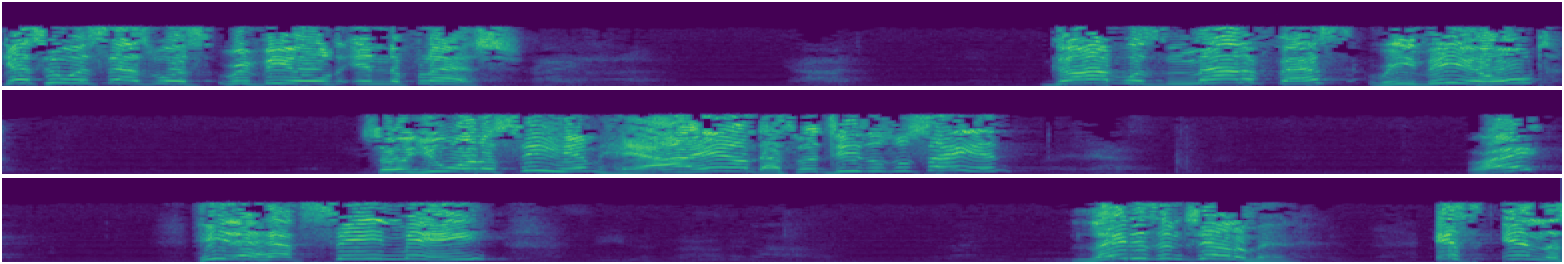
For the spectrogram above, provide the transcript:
Guess who it says was revealed in the flesh? God was manifest, revealed. So you want to see him? Here I am. That's what Jesus was saying. Right? He that hath seen me, ladies and gentlemen, it's in the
